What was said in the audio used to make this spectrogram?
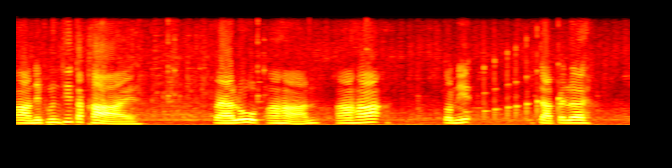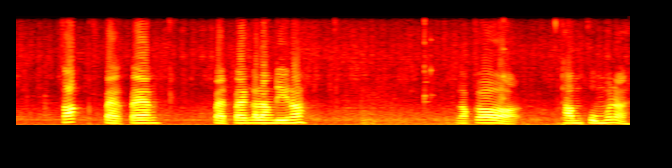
อ่าในพื้นที่ตะข่าย แปรรูปอาหารอ่าฮะตัวนี้จัดไปเลยสักแปดแปลงแปดแปลงกำลังดีเนาะแล้วก็ทำคุมไว้หน่อย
